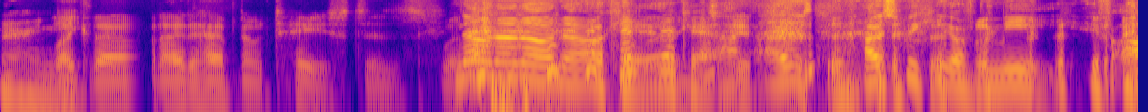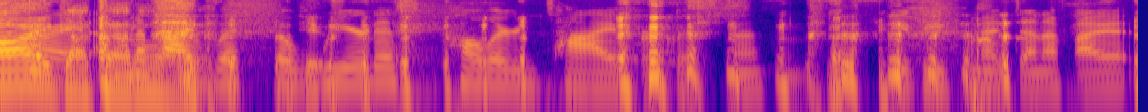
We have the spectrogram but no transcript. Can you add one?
Cool. Very neat. Like that, I'd have no taste. Is what- no no no no okay okay I, I was i was speaking of me if i All right, got that I'm gonna buy Rick the weirdest colored tie for Christmas. See if you can identify it.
